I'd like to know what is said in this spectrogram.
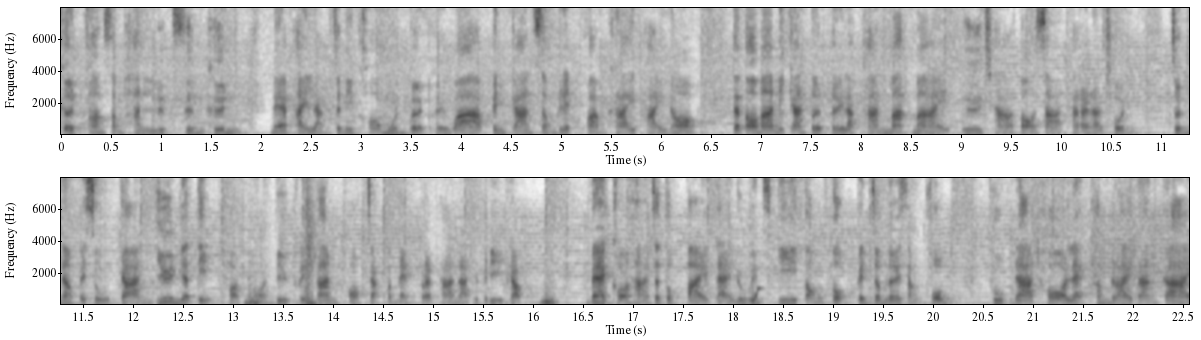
เกิดความสัมพันธ์ลึกซึ้งขึ้น แม้ภายหลังจะมีข้อมูลเปิดเผยว่าเป็นการสำเร็จความใคร่ภายนอก แต่ต่อมามีการเปิดเผยหลักฐานมากมาย อื้อฉาวต่อสาธารณชน จนนำไปสู่การยื่นยติถอดถอนบิลคลินตันออกจากตำแหน่งประธานาธิบดีครับแม้ข้อหาจะตกไปแต่ลูวินสกี้ต้องตกเป็นจำเลยสังคม ถูกด่าทอและทำร้ายร่างกาย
